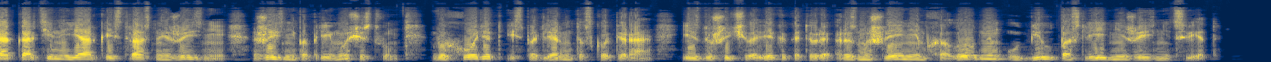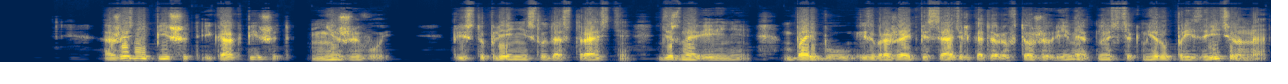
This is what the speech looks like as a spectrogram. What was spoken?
Так картины яркой и страстной жизни, жизни по преимуществу, выходят из-под Лермонтовского пера, из души человека, который размышлением холодным убил последний жизни цвет. О жизни пишет и как пишет, не живой. Преступление сладострастия, дерзновение, борьбу изображает писатель, который в то же время относится к миру презрительно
